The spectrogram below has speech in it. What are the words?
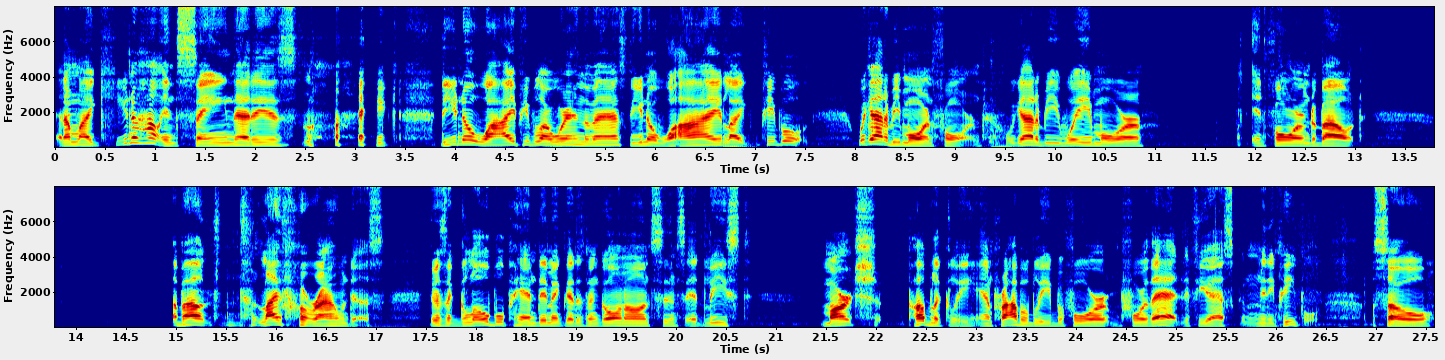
And I'm like, you know how insane that is? like, do you know why people are wearing the mask? Do you know why? Like, people, we got to be more informed. We got to be way more informed about about life around us. There's a global pandemic that has been going on since at least March publicly and probably before before that if you ask many people. So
